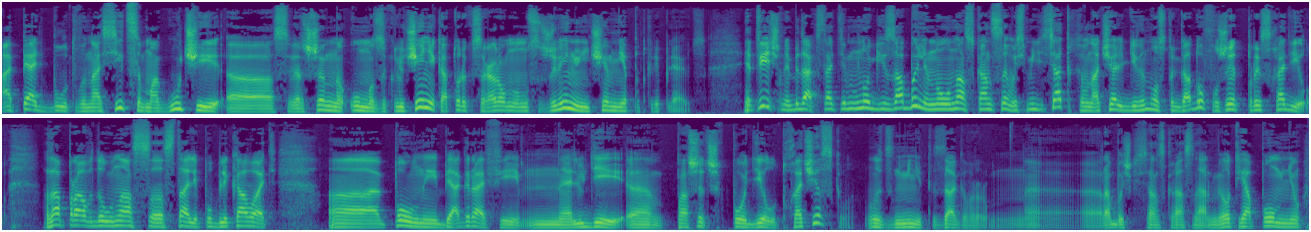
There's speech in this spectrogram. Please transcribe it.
опять будут выноситься могучие а, совершенно умозаключения, которые, к огромному сожалению, ничем не подкрепляются. Это вечная беда. Кстати, многие забыли, но у нас в конце 80-х и в начале 90-х годов уже это происходило. Тогда, правда, у нас а, стали публиковать полные биографии людей, прошедших по делу Тухачевского, ну, знаменитый заговор рабочих крестьянской Красной Армии. Вот я помню а,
